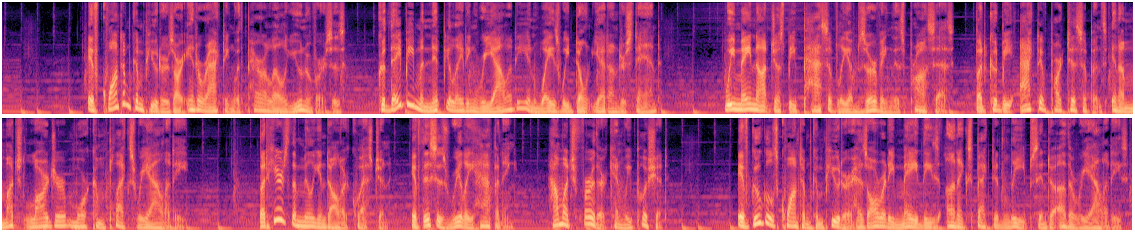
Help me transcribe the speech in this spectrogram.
If quantum computers are interacting with parallel universes, could they be manipulating reality in ways we don't yet understand? We may not just be passively observing this process, but could be active participants in a much larger, more complex reality. But here's the million-dollar question. If this is really happening, how much further can we push it? If Google's quantum computer has already made these unexpected leaps into other realities,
